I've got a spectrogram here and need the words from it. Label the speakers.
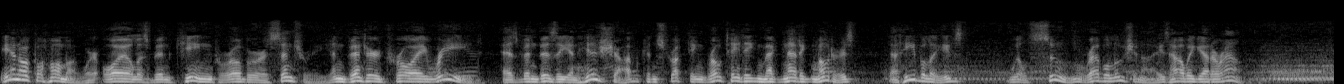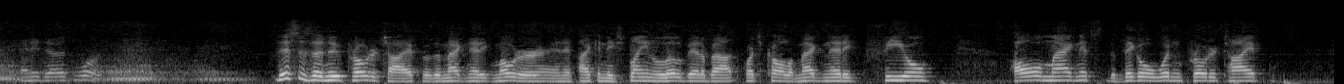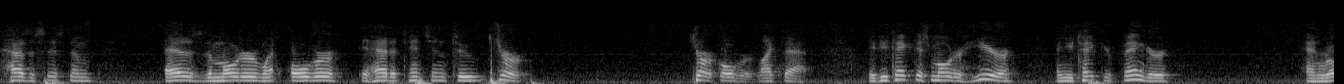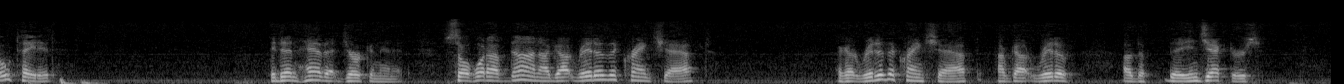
Speaker 1: In Oklahoma, where oil has been king for over a century, inventor Troy Reed has been busy in his shop constructing rotating magnetic motors that he believes will soon revolutionize how we get around.
Speaker 2: And it does work. This is a new prototype of the magnetic motor, and if I can explain a little bit about what you call a magnetic field. All magnets, the big old wooden prototype, has a system. As the motor went over, it had a tension to jerk. Jerk over like that. If you take this motor here and you take your finger and rotate it, it doesn't have that jerking in it. So what I've done, I got rid of the crankshaft. I got rid of the crankshaft. I've got rid of, the, the injectors.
